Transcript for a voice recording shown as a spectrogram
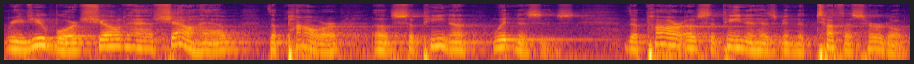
review board shall have, shall have the power of subpoena witnesses. The power of subpoena has been the toughest hurdle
